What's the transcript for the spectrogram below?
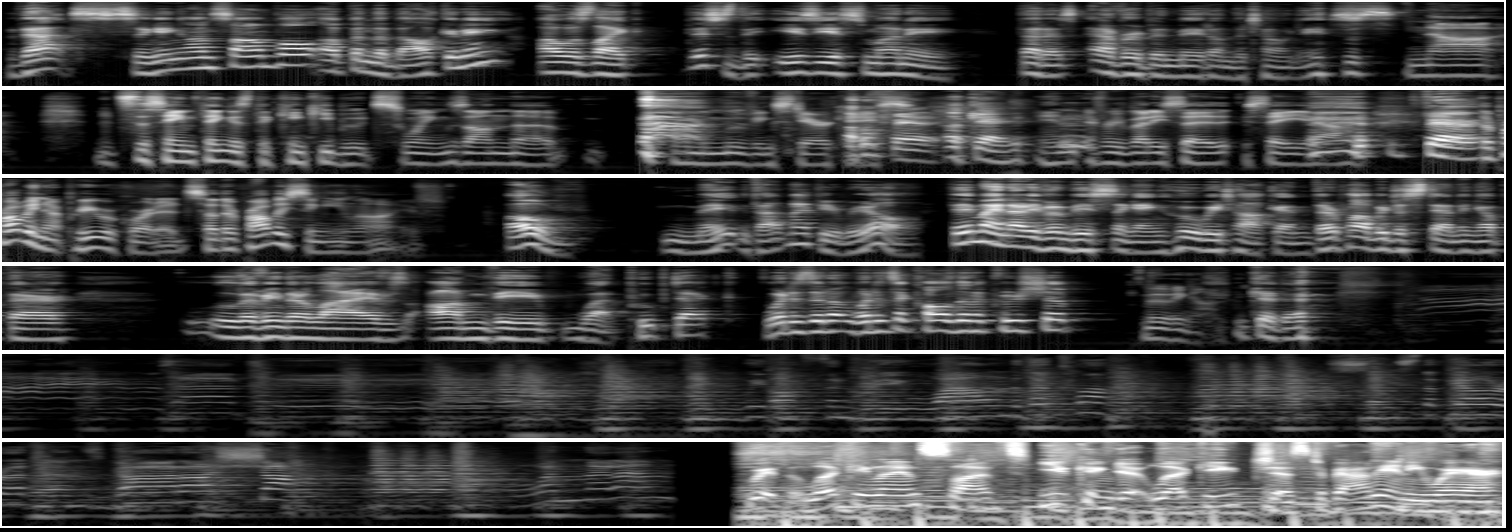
That singing ensemble up in the balcony, I was like, this is the easiest money that has ever been made on the Tonys. Nah. It's the same thing as the kinky boot swings on the on the moving oh, staircase. Oh. Okay. And everybody say say yeah. fair. They're probably not pre-recorded, so they're probably singing live. Oh, maybe that might be real. They might not even be singing. Who are we talking? They're probably just standing up there, living their lives on the what poop deck? What is it? What is it called in a cruise ship? Moving on. Okay, then. And we've often rewound the clock since the Puritans got a shock when they landed. With the Lucky Land slots, you can get lucky just about anywhere.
